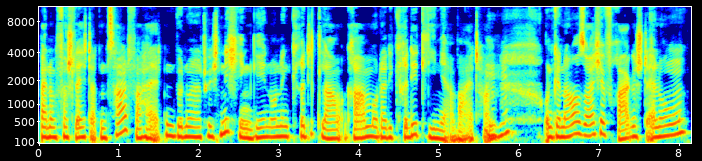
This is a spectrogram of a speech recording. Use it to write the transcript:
Bei einem verschlechterten Zahlverhalten würden wir natürlich nicht hingehen und den Kreditrahmen oder die Kreditlinie erweitern. Mhm. Und genau solche Fragestellungen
